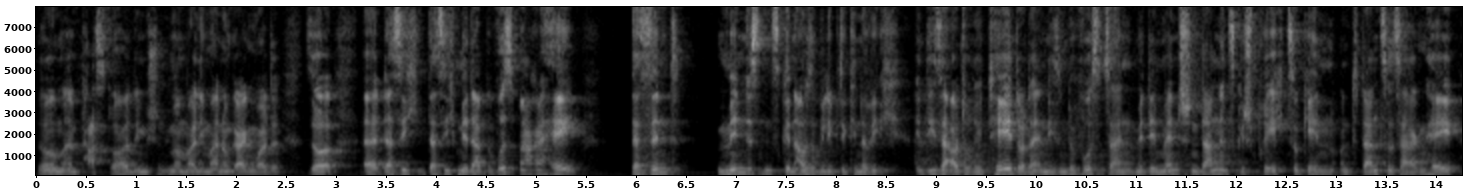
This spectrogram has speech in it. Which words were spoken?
so mein Pastor, dem ich schon immer mal die Meinung geigen wollte, so, äh, dass ich, dass ich mir da bewusst mache, hey, das sind mindestens genauso geliebte Kinder wie ich. In dieser Autorität oder in diesem Bewusstsein mit den Menschen dann ins Gespräch zu gehen und dann zu sagen, hey,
